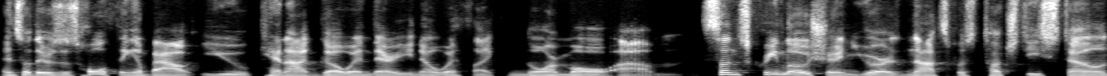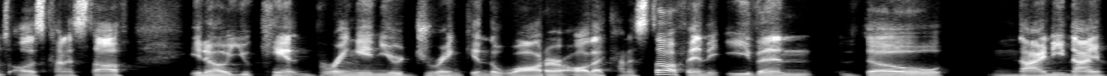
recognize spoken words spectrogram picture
And so there's this whole thing about you cannot go in there, you know, with like normal um, sunscreen lotion. You're not supposed to touch these stones, all this kind of stuff. You know, you can't bring in your drink in the water, all that kind of stuff. And even though 99%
